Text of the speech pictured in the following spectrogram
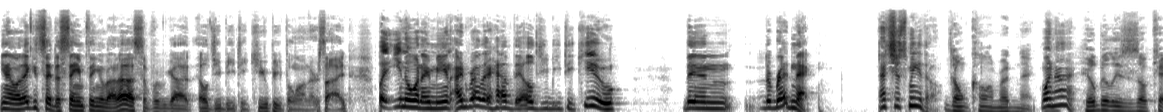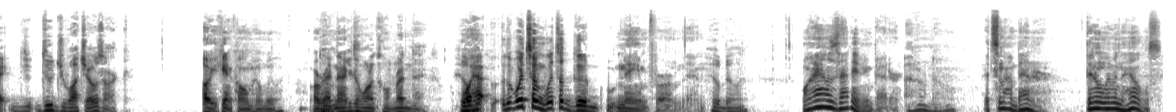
You know, they could say the same thing about us if we've got LGBTQ people on our side. But you know what I mean? I'd rather have the LGBTQ than the redneck. That's just me, though. Don't call him redneck. Why not? Hillbillies is okay. Dude, you watch Ozark. Oh, you can't call him hillbilly or redneck. You don't want to call him redneck. Hill- What what's a what's a good name for him then? hillbilly. Why is that any better? I don't know. It's not better. They don't live in the hills,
